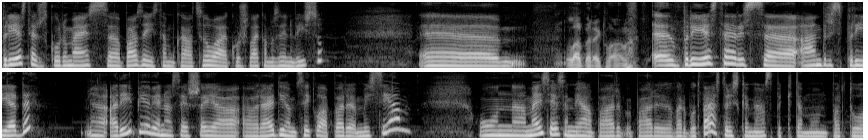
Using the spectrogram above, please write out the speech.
priesteris, kuru mēs uh, pazīstam kā cilvēku, kurš, laikam, zina visu. Uh, Laba reklāma. Uh, priesteris uh, Andris Priede uh, arī pievienosies šajā uh, raidījuma ciklā par uh, misijām. Un mēs iesim jā, pāri, pāri varbūt vēsturiskiem aspektam un par to,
